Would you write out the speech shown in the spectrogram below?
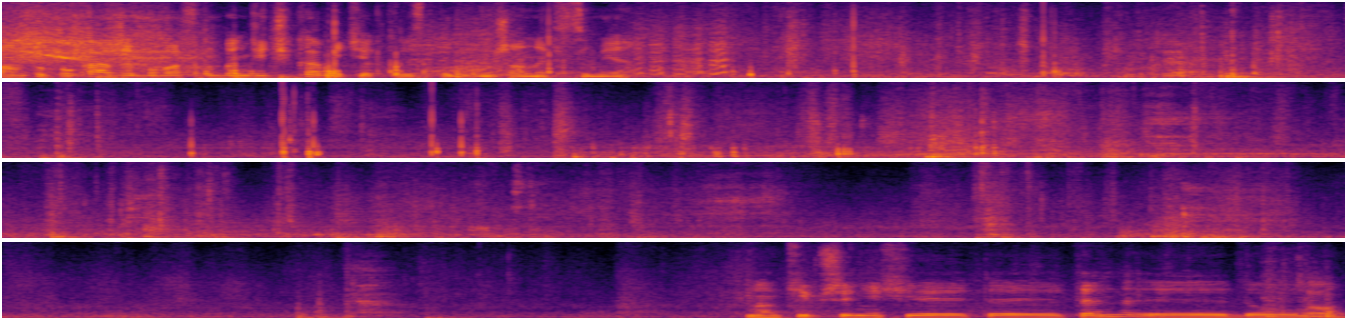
wam to pokażę, bo was to będzie ciekawić jak to jest podłączane w sumie. Mam ci przynieść e, te, ten e, do Co?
